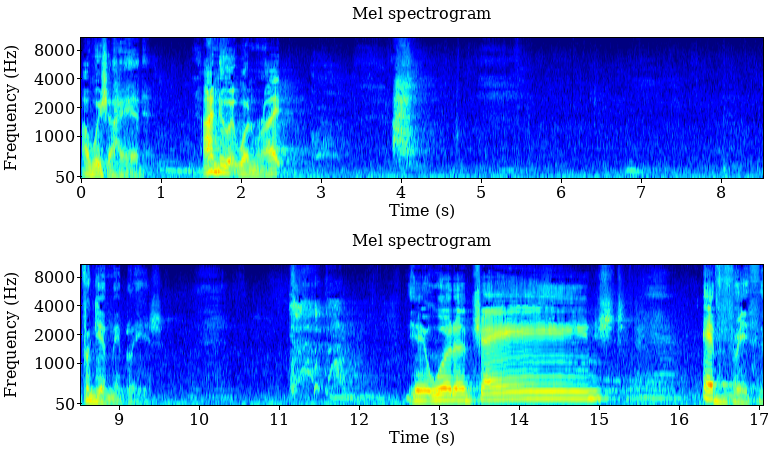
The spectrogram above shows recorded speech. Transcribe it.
I wish I had. I knew it wasn't right. Forgive me, please. It would have changed everything.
